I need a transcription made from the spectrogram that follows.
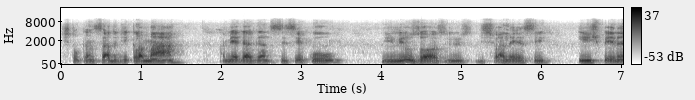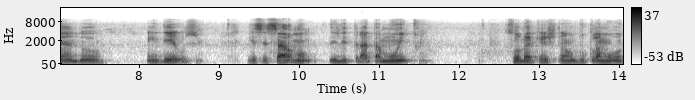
Estou cansado de clamar, a minha garganta se secou, e meus ossos desfalecem, esperando em Deus. Esse salmo, ele trata muito sobre a questão do clamor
